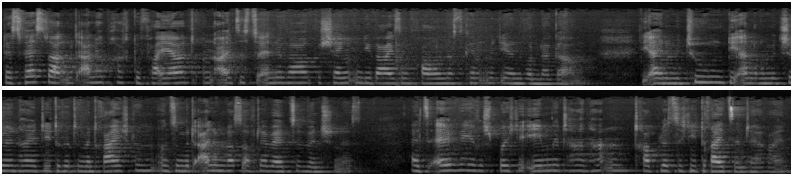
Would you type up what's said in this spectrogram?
Das Fest ward mit aller Pracht gefeiert, und als es zu Ende war, beschenkten die weisen Frauen das Kind mit ihren Wundergaben. Die eine mit Tugend, die andere mit Schönheit, die dritte mit Reichtum und so mit allem, was auf der Welt zu wünschen ist. Als Elfe ihre Sprüche eben getan hatten, trat plötzlich die Dreizehnte herein.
